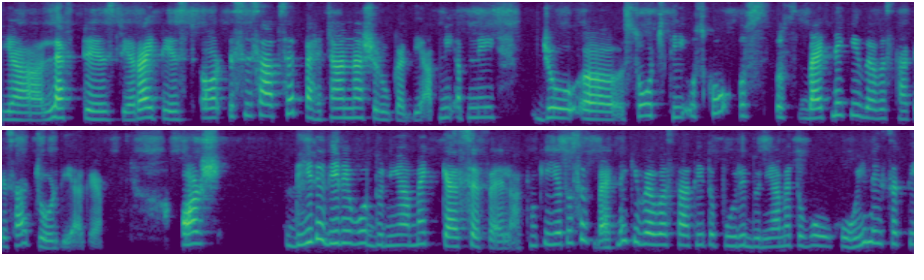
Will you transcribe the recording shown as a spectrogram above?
या लेफ्टिस्ट या राइटिस्ट और इस हिसाब से पहचानना शुरू कर दिया। अपनी अपनी जो आ, सोच थी उसको उस उस बैठने की व्यवस्था के साथ जोड़ दिया गया। और धीरे धीरे वो दुनिया में कैसे फैला? क्योंकि ये तो सिर्फ़ बैठने की व्यवस्था थी तो पूरी दुनिया में तो वो हो ही नहीं सकती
